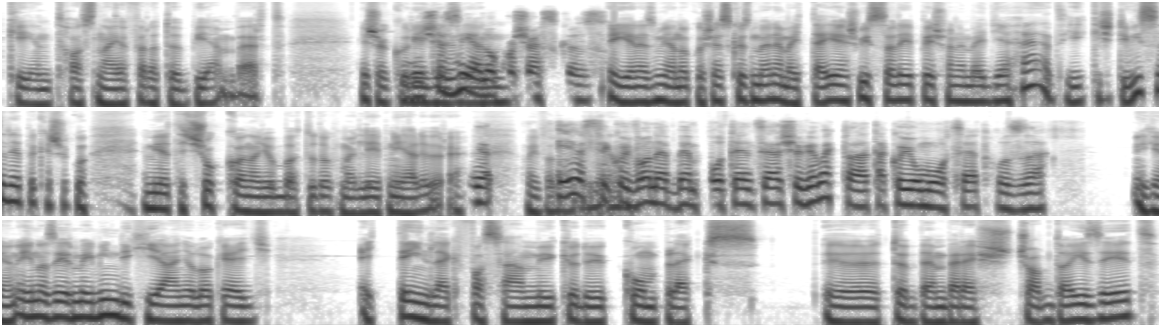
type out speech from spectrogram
ként használja fel a többi embert. És, akkor és ez, ez milyen ilyen, okos eszköz? Igen, ez milyen okos eszköz, mert nem egy teljes visszalépés, hanem egy ilyen, hát egy kicsit visszalépek, és akkor emiatt egy sokkal nagyobbat tudok majd lépni előre. Ja. Érzik, hogy van ebben potenciál, és megtalálták a jó módszert hozzá. Igen, én azért még mindig hiányolok egy, egy tényleg faszán működő, komplex, ö, több emberes csapdaizét,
